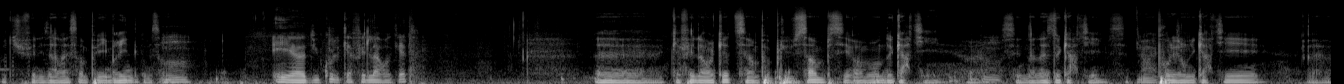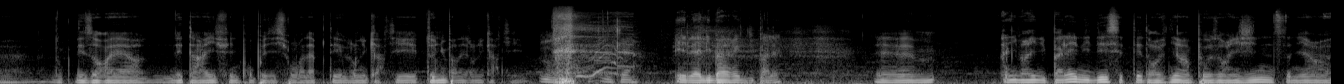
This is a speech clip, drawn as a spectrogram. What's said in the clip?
quand tu fais des adresses un peu hybrides comme ça. Mhm. Et euh, du coup, le café de la Roquette? Euh, Café de la Roquette, c'est un peu plus simple, c'est vraiment de quartier. Voilà. Mm. C'est une adresse de quartier. C'est Ouais. pour les gens du quartier. euh, donc des horaires, des tarifs et une proposition adaptée aux gens du quartier, tenue par des gens du quartier. Ok. Et la librairie du Palais? Euh, la librairie du Palais, l'idée c'était de revenir un peu aux origines, c'est-à-dire euh,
